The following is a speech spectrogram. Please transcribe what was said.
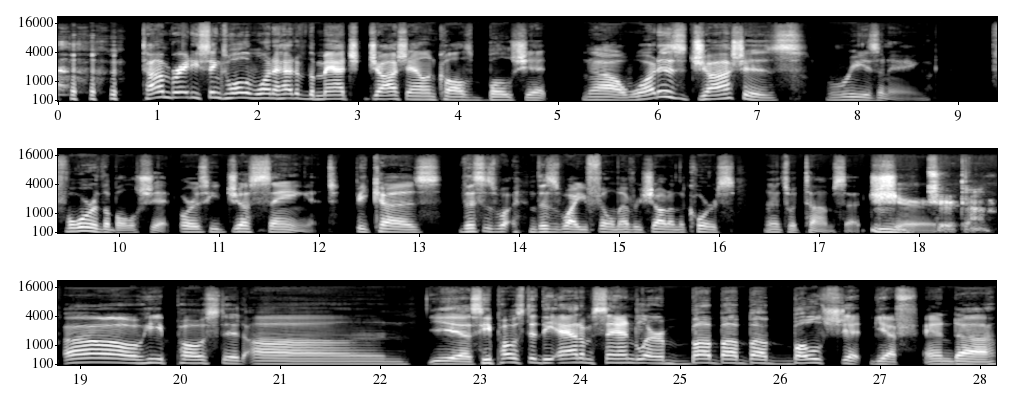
Tom Brady sings hole in one ahead of the match. Josh Allen calls bullshit. Now, what is Josh's reasoning for the bullshit, or is he just saying it? Because this is what this is why you film every shot on the course. That's what Tom said. Sure. Mm, Sure, Tom. Oh, he posted on. Yes, he posted the Adam Sandler bu bu bu bullshit gif, and uh,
